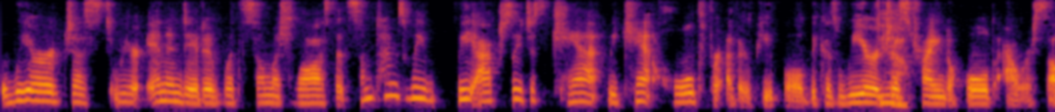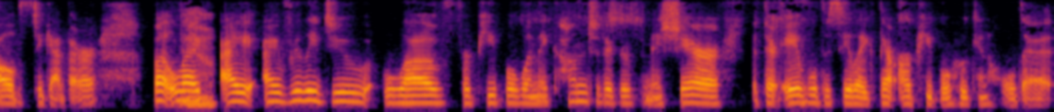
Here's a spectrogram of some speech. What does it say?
we are just, we are inundated with so much loss that sometimes we, we actually just can't, we can't hold for other people because we are yeah. just trying to hold ourselves together. But like, yeah. I, I really do love for people when they come to the group and they share that they're able to see like there are people who can hold it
